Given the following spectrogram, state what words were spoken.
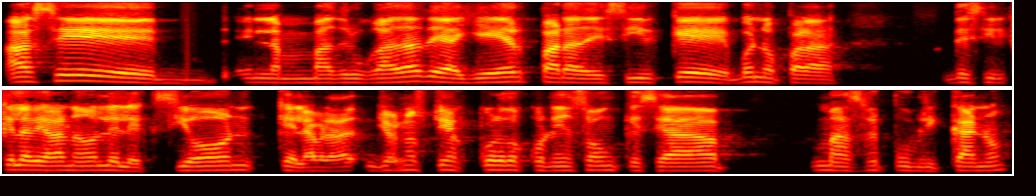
hace. en la madrugada de ayer para decir que. Bueno, para decir que le había ganado la elección. Que la verdad, yo no estoy de acuerdo con eso, aunque sea más republicano.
